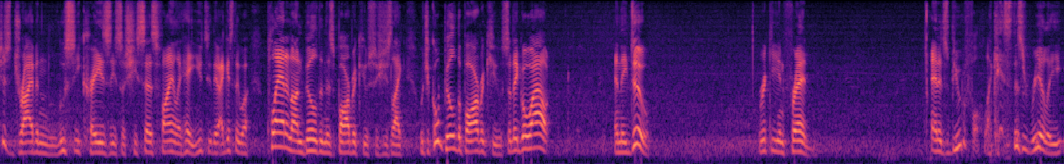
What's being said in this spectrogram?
just driving Lucy crazy. So she says finally, hey, you two, I guess they were planning on building this barbecue. So she's like, would you go build the barbecue? So they go out and they do. Ricky and Fred. And it's beautiful. Like, it's this really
